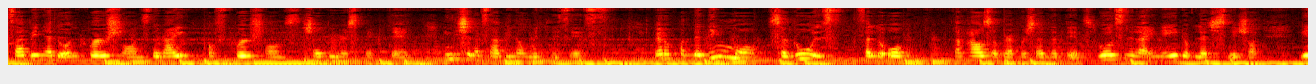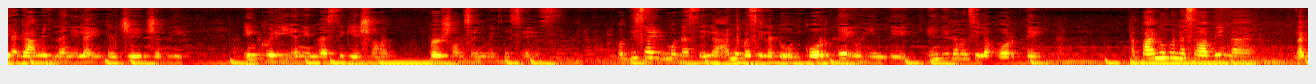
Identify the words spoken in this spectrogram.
Sabi niya doon, persons, the right of persons shall be respected. Hindi siya nagsabi ng witnesses. Pero pagdating mo sa rules sa loob ng House of Representatives, rules nila in aid of legislation, ginagamit na nila interchangeably. Inquiry and investigation, persons and witnesses. Mag-decide mo na sila, ano ba sila doon, korte o hindi. Hindi naman sila korte. Ang paano ko nasabi na nag,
